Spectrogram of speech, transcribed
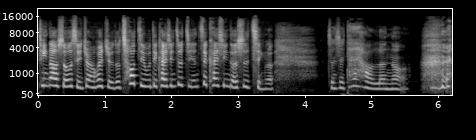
听到休息，居然会觉得超级无敌开心，这几天最开心的事情了，真是太好了呢。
